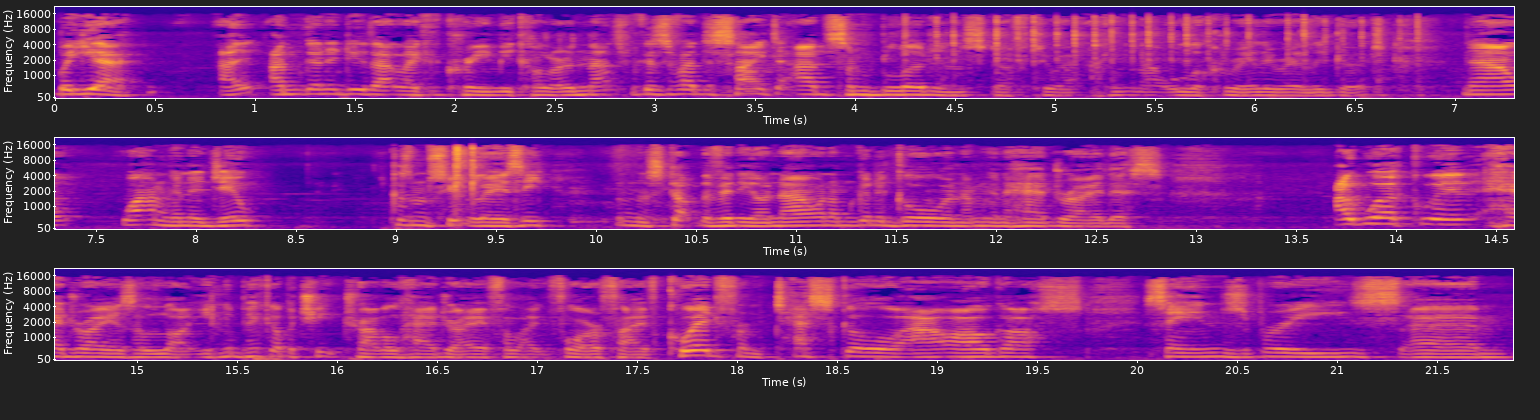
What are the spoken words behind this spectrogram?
but yeah, I, am going to do that like a creamy colour, and that's because if I decide to add some blood and stuff to it, I think that will look really, really good. Now, what I'm going to do, because I'm super lazy, I'm going to stop the video now, and I'm going to go and I'm going to hairdry this. I work with hairdryers a lot. You can pick up a cheap travel hairdryer for like four or five quid from Tesco, Argos, Sainsbury's, um,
